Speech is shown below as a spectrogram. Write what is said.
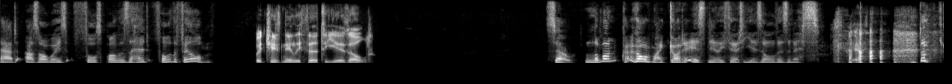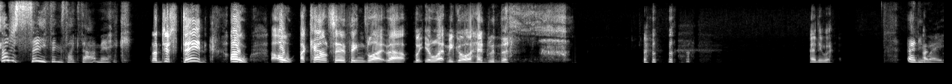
and as always, full spoilers ahead for the film. Which is nearly 30 years old. So Lamont, oh my god, it is nearly thirty years old, isn't it? Yeah. Don't, you can't just say things like that, Mick. I just did. Oh, oh, I can't say things like that, but you let me go ahead with the. anyway, Anyway,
